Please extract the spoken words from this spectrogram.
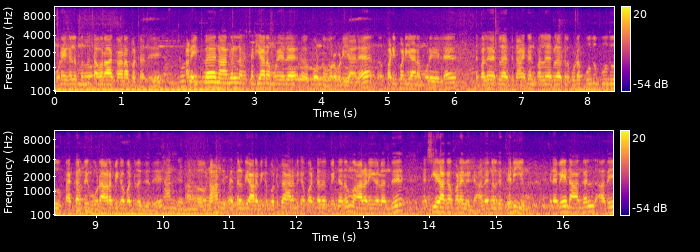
முறைகளும் வந்து தவறாக காணப்பட்டது. ஆனால் இப்போ நாங்கள் சரியான முறையில் கொண்டு போகிறபடியால் படிப்படியான முறையில் இந்த பல்கலைக்கழகத்தில் நாயக்கன் பல்கலைக்கழகத்தில் கூட புது புது ஃபேக்கல்ட்டி கூட ஆரம்பிக்கப்பட்டிருக்குது. நான்கு ஃபேக்கல்ட்டி ஆரம்பிக்கப்பட்டிருக்கு. ஆரம்பிக்கப்பட்டது பின்னரும் ஆளணிகள் வந்து சீராக்கப்படவில்லை. அது எங்களுக்கு தெரியும். எனவே நாங்கள் அதை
